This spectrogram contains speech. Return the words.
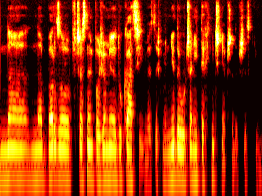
na, na bardzo wczesnym poziomie edukacji. My jesteśmy niedouczeni technicznie przede wszystkim.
